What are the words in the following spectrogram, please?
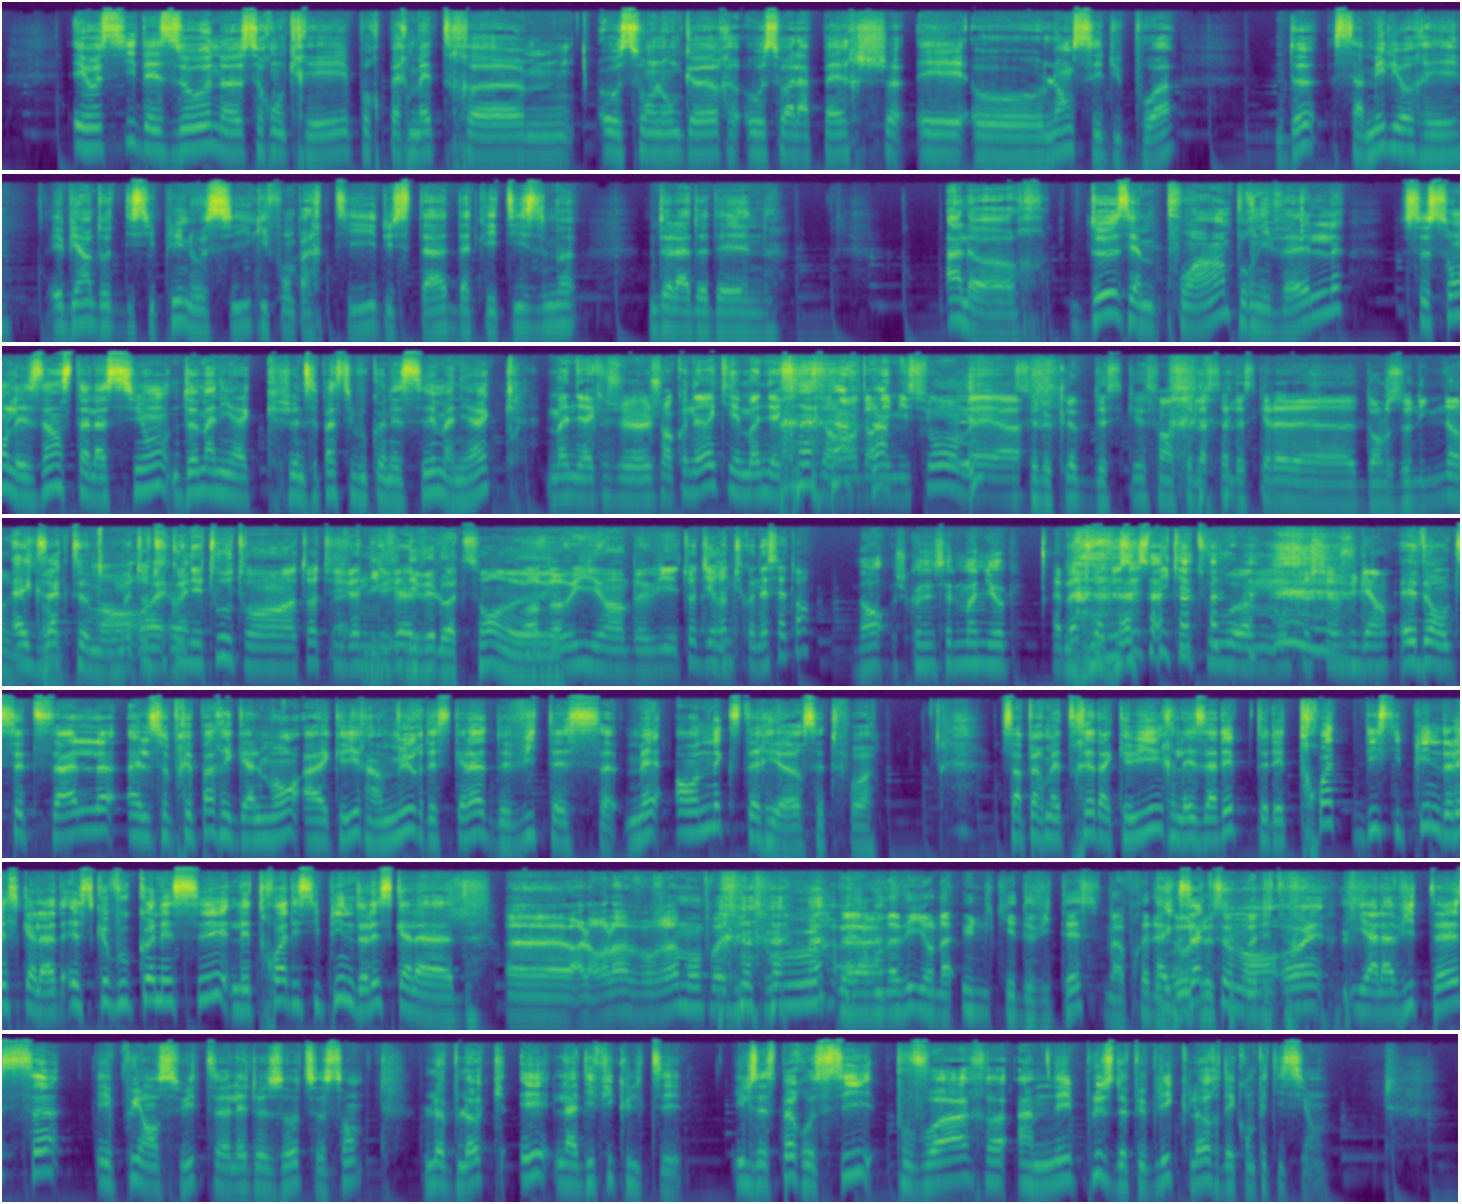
Et aussi des zones euh, seront créées pour permettre euh, au saut en longueur, au saut à la perche et au lancer du poids de s'améliorer. Et bien d'autres disciplines aussi qui font partie du stade d'athlétisme de la Dodène. Alors, deuxième point pour Nivelles, ce sont les installations de Maniac. Je ne sais pas si vous connaissez Maniac. Maniaque, je- j'en connais un qui est maniaque dans, dans l'émission, mais, euh, C'est le club d'escalade, enfin, c'est la salle d'escalade euh, dans le zoning nord. Exactement. mais toi, ouais, tu connais ouais. tout, toi. hein. Toi, tu viens de Nivelles. Nivellois de sang. euh, Oh, bah oui, hein, bah oui. Et toi, Diren, tu connaissais, toi? Non, je connaissais le manioc. Eh ben, tu vas nous expliquer tout, euh, mon très cher Julien. Et donc, cette salle, elle se prépare également à accueillir un mur d'escalade de vitesse, mais en extérieur cette fois. Ça permettrait d'accueillir les adeptes des trois disciplines de l'escalade. Est-ce que vous connaissez les trois disciplines de l'escalade? Euh, alors là, vraiment pas du tout. mais à mon avis, il y en a une qui est de vitesse, mais après les autres, je sais pas Exactement. du tout. ouais. Il y a la vitesse, et puis ensuite, les deux autres, ce sont le bloc et la difficulté. Ils espèrent aussi pouvoir amener plus de public lors des compétitions.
